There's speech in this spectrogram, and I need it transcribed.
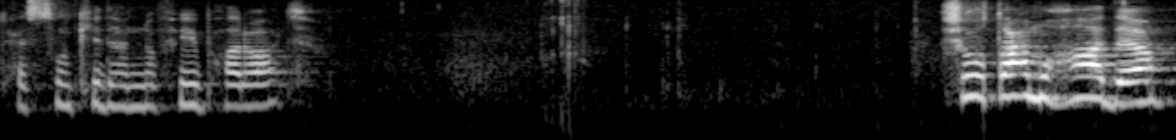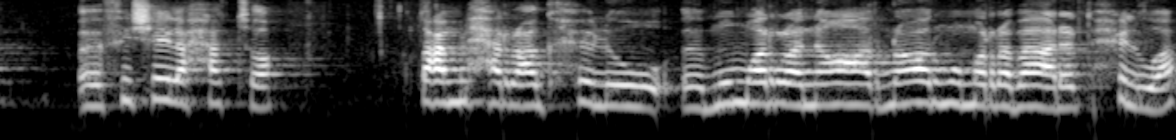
تحسون كذا انه فيه بهارات شو طعمه هذا في شيء لاحظته طعم الحراق حلو مو مرة نار نار مو مرة بارد حلوة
